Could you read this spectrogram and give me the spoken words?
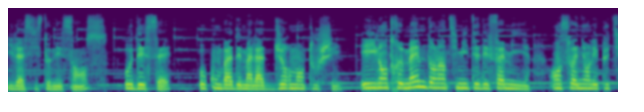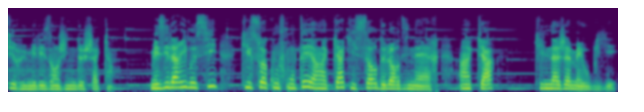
Il assiste aux naissances, aux décès, au combat des malades durement touchés, et il entre même dans l'intimité des familles en soignant les petits rhumes et les angines de chacun. Mais il arrive aussi qu'il soit confronté à un cas qui sort de l'ordinaire, un cas qu'il n'a jamais oublié.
